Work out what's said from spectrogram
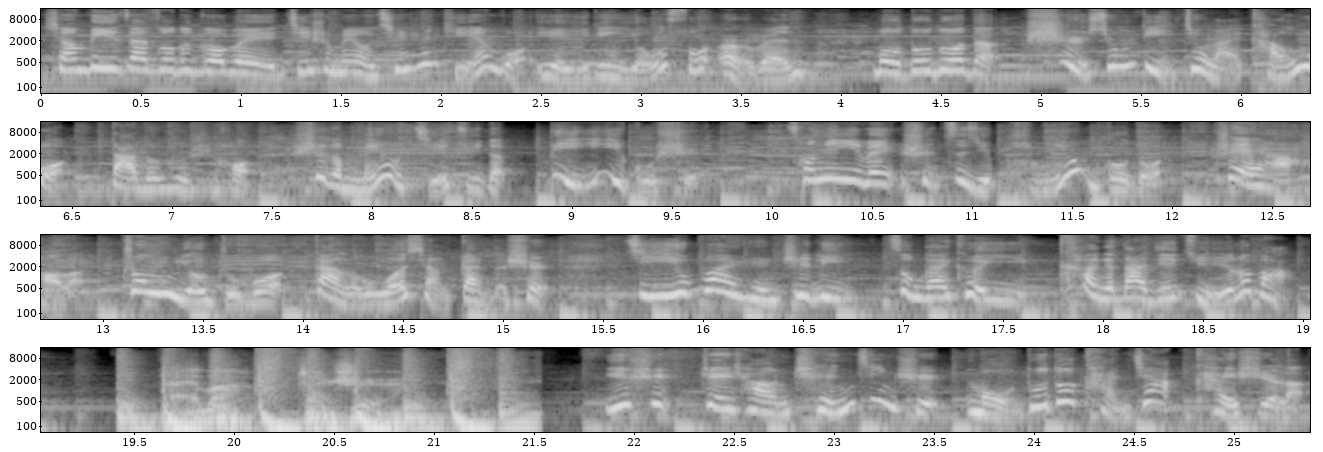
想必在座的各位，即使没有亲身体验过，也一定有所耳闻。某多多的是兄弟就来砍我，大多数时候是个没有结局的 BE 故事。曾经以为是自己朋友不够多，这下好了，终于有主播干了我想干的事儿，集万人之力，总该可以看个大结局了吧？来吧，展示。于是这场沉浸式某多多砍价开始了。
